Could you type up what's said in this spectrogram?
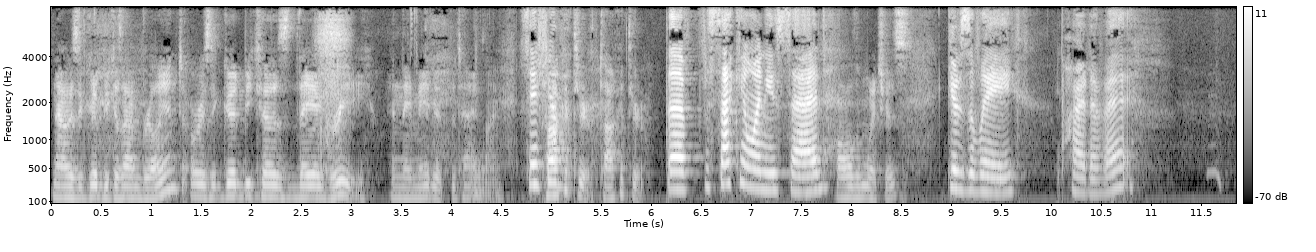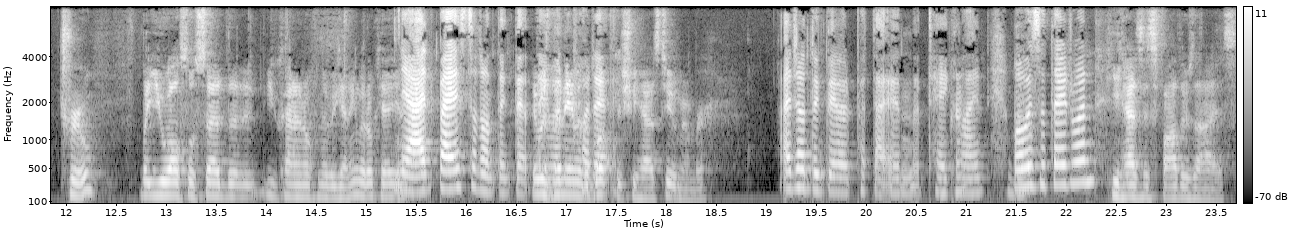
Now, is it good because I'm brilliant, or is it good because they agree and they made it the tagline? So Talk it through. Talk it through. The f- second one you said All of them witches. gives away part of it. True. But you also said that you kind of know from the beginning, but okay. Yeah, I, but I still don't think that It was the name of the book it. that she has too. Remember, I don't think they would put that in the tagline. What was the third one? he has his father's eyes.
